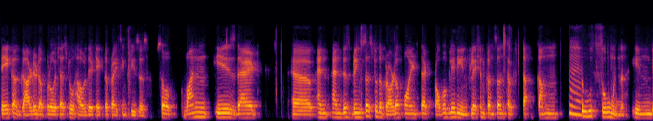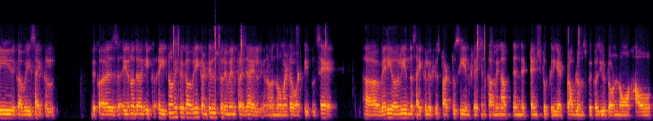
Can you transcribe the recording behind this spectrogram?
take a guarded approach as to how they take the price increases. So, one is that, uh, and and this brings us to the broader point that probably the inflation concerns have t- come hmm. too soon in the recovery cycle because you know the economic recovery continues to remain fragile you know no matter what people say uh, very early in the cycle if you start to see inflation coming up then it tends to create problems because you don't know how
